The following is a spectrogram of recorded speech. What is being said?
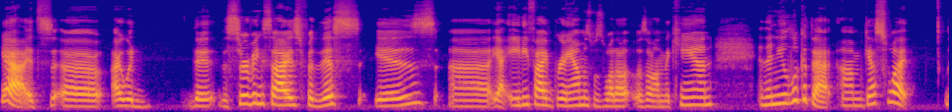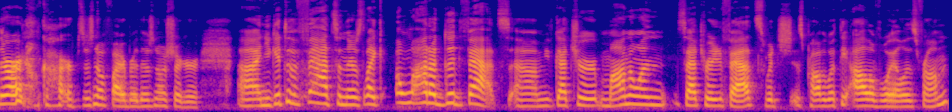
Yeah, it's, uh, I would the, the serving size for this is, uh, yeah, 85 grams was what was on the can. And then you look at that. Um, guess what? There are no carbs, there's no fiber, there's no sugar. Uh, and you get to the fats, and there's like a lot of good fats. Um, you've got your monounsaturated fats, which is probably what the olive oil is from.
